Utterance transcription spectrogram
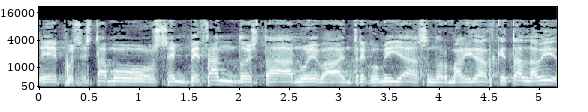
eh, pues estamos empezando esta nueva, entre comillas, normalidad. ¿Qué tal, David?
